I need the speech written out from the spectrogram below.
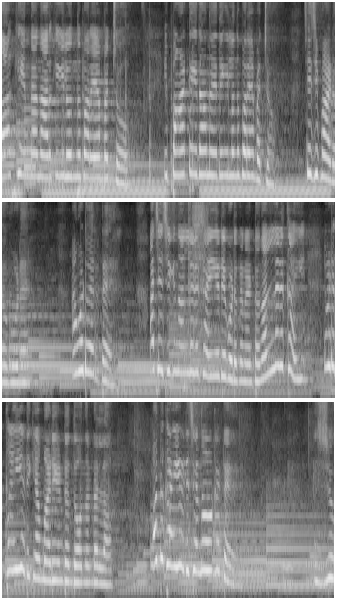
ബാക്കി എന്താന്ന് ആർക്കെങ്കിലും ഒന്ന് പറയാൻ പറ്റുമോ ഈ പാട്ട് ഏതാന്ന് ഏതെങ്കിലും ഒന്ന് പറയാൻ പറ്റുമോ ചേച്ചി പാടുമോ കൂടെ? അങ്ങോട്ട് വരട്ടെ. ആ ചേച്ചിക്ക് നല്ലൊരു കൈയടി കൊടുക്കണം കേട്ടോ. നല്ലൊരു കൈ. ഇവിടെ കൈ അടിക്കാൻ മടിയുണ്ടെന്ന് തോന്നുന്നുണ്ടല്ലോ. ഒന്ന് കൈയടിച്ചേ നോക്കട്ടെ. അയ്യോ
